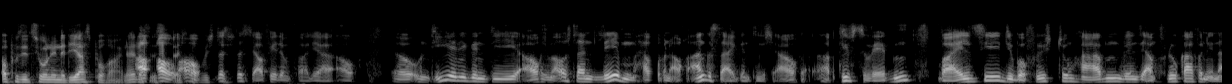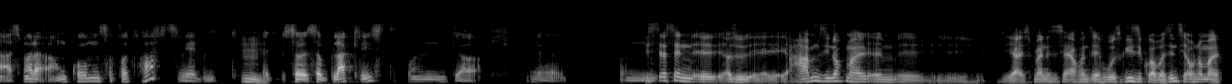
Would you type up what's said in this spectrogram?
Opposition in der Diaspora. Ne? Das ist auch, auch, auch das, das ja auf jeden Fall, ja auch. Äh, und diejenigen, die auch im Ausland leben, haben auch Angst eigentlich auch aktiv zu werden, weil sie die Befürchtung haben, wenn sie am Flughafen in Asmara ankommen, sofort verhaftet zu werden. Mhm. So eine Blacklist und ja. Äh, ist das denn, äh, also äh, haben Sie nochmal, ähm, ja, ich meine, das ist ja auch ein sehr hohes Risiko, aber sind Sie auch nochmal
